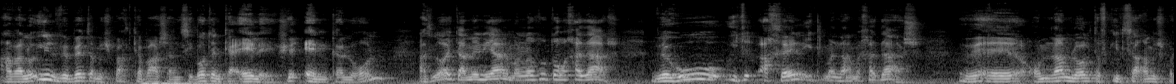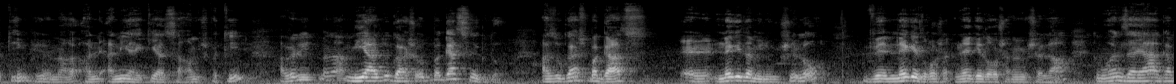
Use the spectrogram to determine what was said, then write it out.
אבל הואיל ובית המשפט קבע שהנסיבות הן כאלה שאין קלון, אז לא הייתה מניעה למנות אותו מחדש. והוא אכן התמנה מחדש. ואומנם לא לתפקיד שר המשפטים, אני הייתי אז שר המשפטים, אבל מיד הוגש עוד בג"ץ נגדו. אז הוגש בג"ץ אה, נגד המינוי שלו ונגד ראש, ראש הממשלה. כמובן זה היה אגב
